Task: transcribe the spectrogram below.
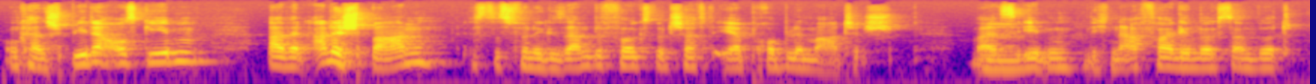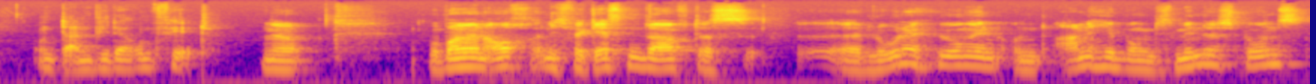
und kann es später ausgeben. Aber wenn alle sparen, ist das für eine gesamte Volkswirtschaft eher problematisch, weil mhm. es eben nicht nachfragewirksam wird und dann wiederum fehlt. Ja. Wobei man auch nicht vergessen darf, dass äh, Lohnerhöhungen und Anhebung des Mindestlohns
